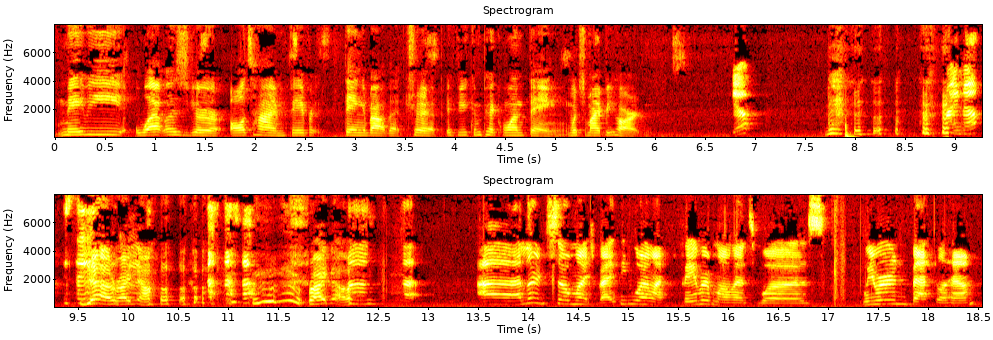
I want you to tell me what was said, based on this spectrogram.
Maybe what was your all-time favorite thing about that trip? If you can pick one thing, which might be hard. Right now? yeah, right now. right now. Uh, I learned so much, but I think one of my favorite moments was we were in Bethlehem,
